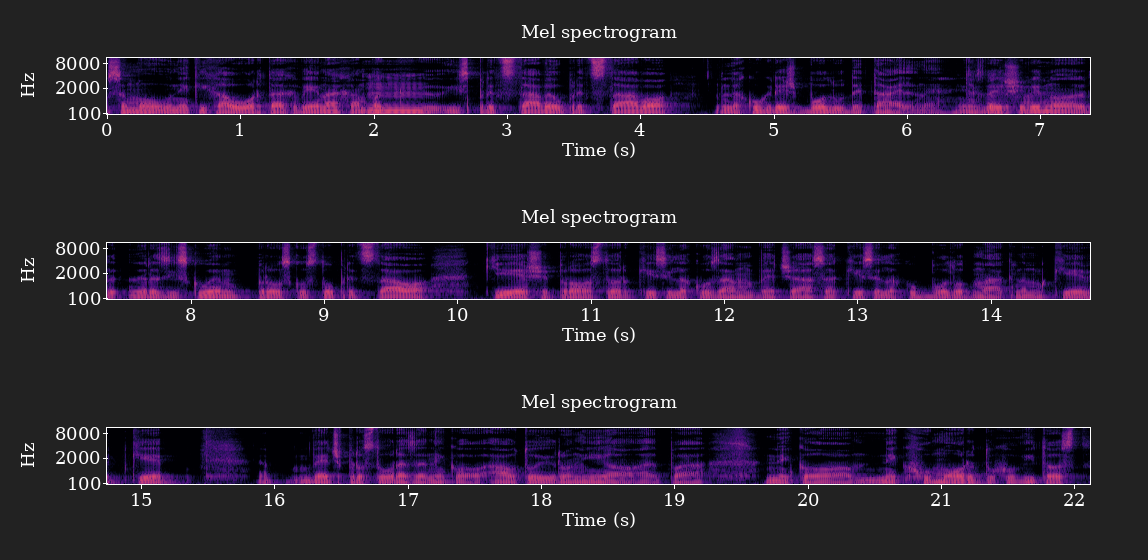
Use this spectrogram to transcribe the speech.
samo v nekih aortah, venah, ampak mm. iz predstave v predstavo. Lahko greš bolj v detaljne. Zdaj še vedno raziskujem skozi to predstavo, kje je še prostor, kje si lahko vzamem več časa, kje se lahko bolj odmaknem, kje, kje več prostora za neko avtoironijo ali pa neko, nek humor, duhovitost.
